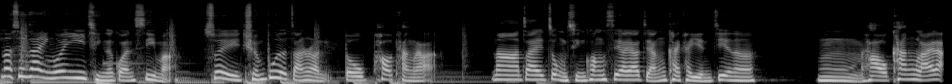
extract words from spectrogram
那现在因为疫情的关系嘛。所以全部的展览都泡汤啦。那在这种情况下，要怎样开开眼界呢？嗯，好康来了，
